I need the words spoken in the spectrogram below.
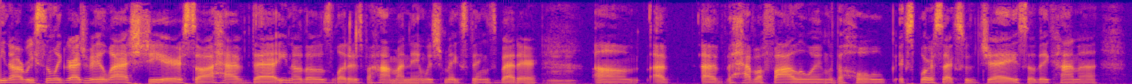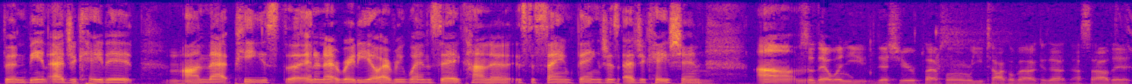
you know, I recently graduated last year, so I have that, you know, those letters behind my name, which makes things better. Mm-hmm. Um, I I have a following with the whole Explore Sex with Jay, so they kind of been being educated mm-hmm. on that piece. The internet radio every Wednesday kind of is the same thing, just education. Mm-hmm. Um, So that when you that's your platform where you talk about because I, I saw that.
